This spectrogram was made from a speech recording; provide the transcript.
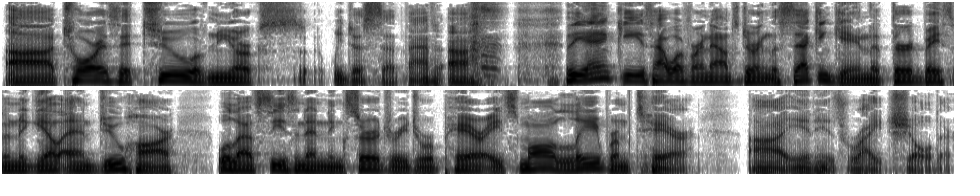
Uh, Torres hit two of New York's. We just said that. Uh, the Yankees, however, announced during the second game that third baseman Miguel Andujar will have season-ending surgery to repair a small labrum tear uh, in his right shoulder.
